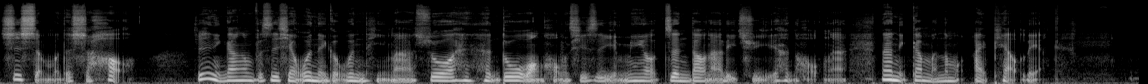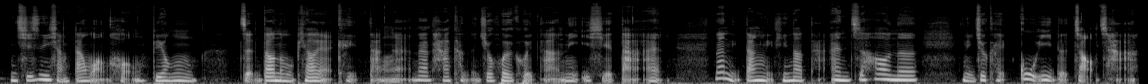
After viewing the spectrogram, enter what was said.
是什么的时候，就是你刚刚不是先问了一个问题吗？说很很多网红其实也没有挣到哪里去，也很红啊。那你干嘛那么爱漂亮？你其实你想当网红，不用整到那么漂亮也可以当啊。那他可能就会回答你一些答案。那你当你听到答案之后呢，你就可以故意的找茬，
